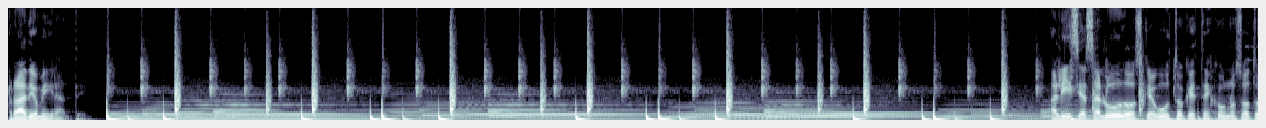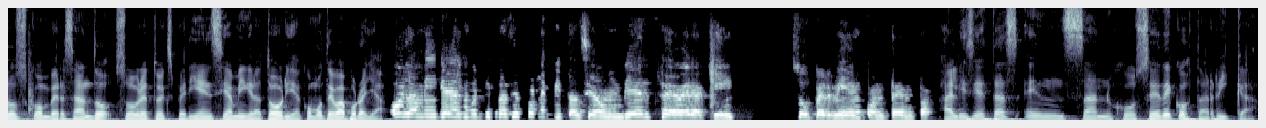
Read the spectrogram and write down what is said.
Radio Migrante. Alicia, saludos, qué gusto que estés con nosotros conversando sobre tu experiencia migratoria. ¿Cómo te va por allá? Hola Miguel, muchas gracias por la invitación. Bien chévere aquí, súper bien, contenta. Alicia, estás en San José de Costa Rica.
